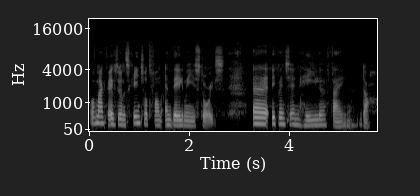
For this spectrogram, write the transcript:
Of maak er eventueel een screenshot van en deel hem in je stories. Uh, ik wens je een hele fijne dag.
